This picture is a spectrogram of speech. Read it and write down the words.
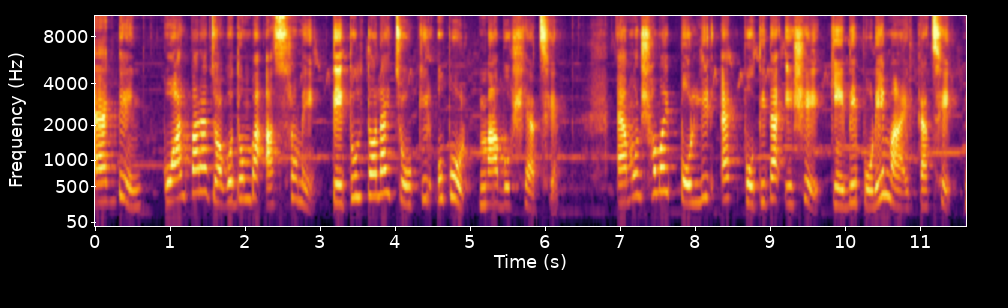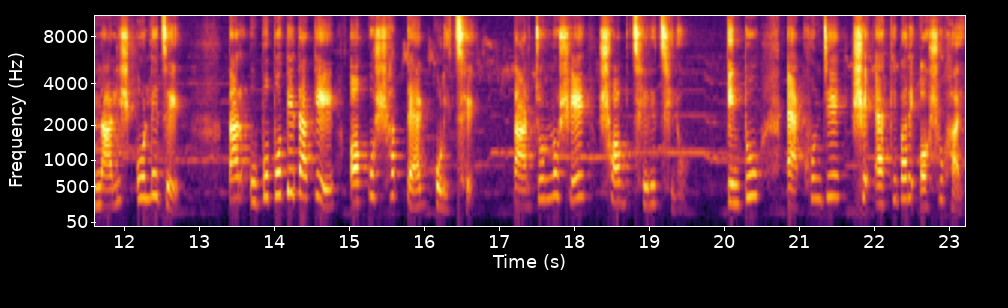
একদিন কোয়ালপাড়া জগদম্বা আশ্রমে তেঁতুলতলায় চৌকির উপর মা বসে আছেন। এমন সময় পল্লীর এক পতিতা এসে কেঁদে পড়ে মায়ের কাছে নালিশ করলে যে তার উপপতি তাকে অকস্মাৎ ত্যাগ করেছে, তার জন্য সে সব ছেড়েছিল। কিন্তু এখন যে সে একেবারে অসহায়,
